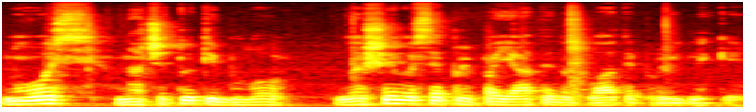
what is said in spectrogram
Ну ось, наче тут і було. Лишилося припаяти до плати провідники.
